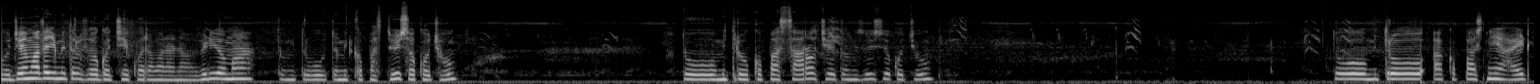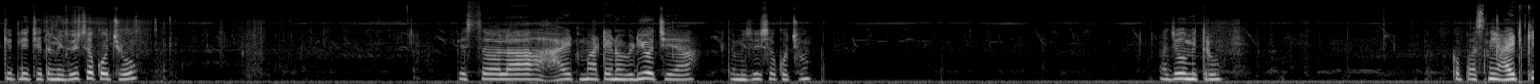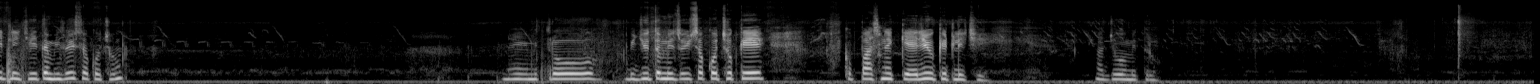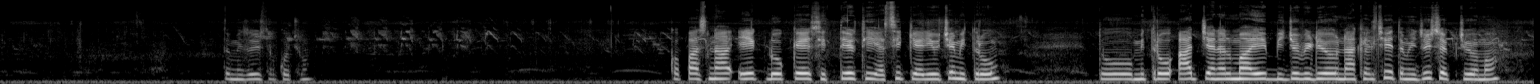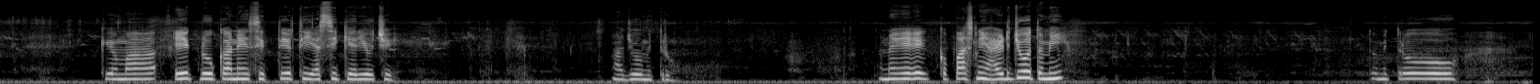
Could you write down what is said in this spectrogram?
જય માતાજી મિત્રો, સ્વાગત છે એકવાર અમારા નવા વિડીયોમાં. તો મિત્રો, તમે કપાસ જોઈ શકો છો. તો મિત્રો, કપાસ સારો છે, તમે જોઈ શકો છો. તો મિત્રો, આ કપાસની હાઈટ કેટલી છે, તમે જોઈ શકો છો. સ્પેશિયલ આ હાઈટ માટેનો વીડિયો છે આ, તમે જોઈ શકો છો. આ જો મિત્રો કપાસની હાઈટ કેટલી છે તમે જોઈ શકો છો. ને મિત્રો, બીજું તમે જોઈ શકો છો કે કપાસને કેરીઓ કેટલી છે. આ જુઓ મિત્રો. તમે જોઈ શકો છો. કપાસના એક ડોકે સિત્તેરથી એંસી કેરીઓ છે મિત્રો. તો મિત્રો, આ જ ચેનલમાં એ બીજો વીડિયો નાખેલ છે, તમે જોઈ શકજો એમાં કે એમાં એક ડોકાને સિત્તેરથી એંસી કેરીઓ છે. આ જુઓ મિત્રો. અને કપાસની હાઈટ જુઓ તમે. તો મિત્રો,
